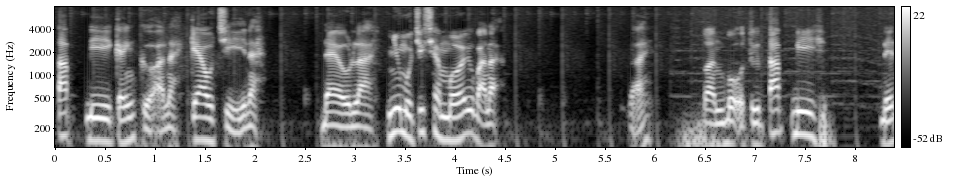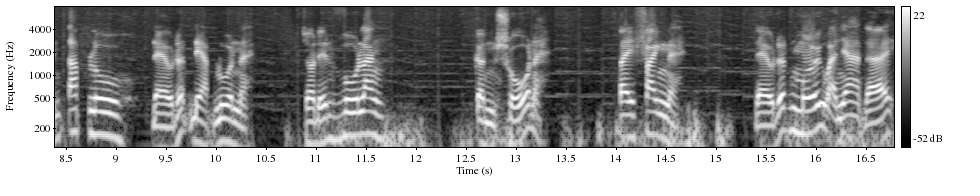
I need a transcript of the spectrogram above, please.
Tắp đi cánh cửa này, keo chỉ này. Đều là như một chiếc xe mới các bạn ạ. Đấy. Toàn bộ từ tắp bi đến tắp lô đều rất đẹp luôn này. Cho đến vô lăng Cần số này Tay phanh này Đều rất mới các bạn nha. Đấy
